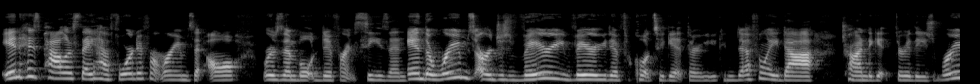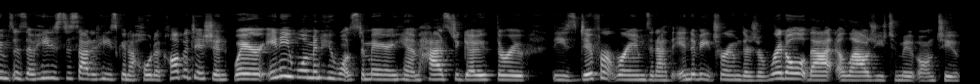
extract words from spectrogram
in his palace they have four different rooms that all resemble different seasons. And the rooms are just very very difficult to get through. You can definitely die trying to get through these rooms and so he just decided he's going to hold a competition where any woman who wants to marry him has to go through these different rooms and at the end of each room there's a riddle that allows you to move on to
